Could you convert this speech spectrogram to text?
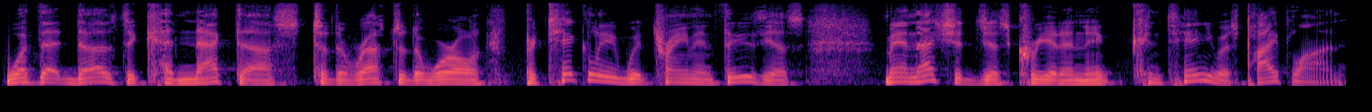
what that does to connect us to the rest of the world, particularly with train enthusiasts, man, that should just create a continuous pipeline.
